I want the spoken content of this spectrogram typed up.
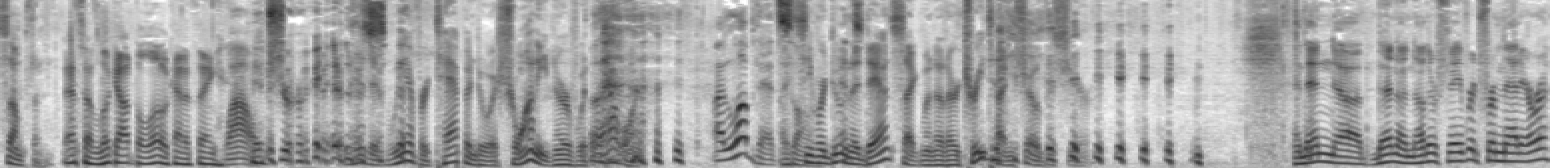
something. That's a lookout below kind of thing. Wow. it sure Man, did we ever tap into a Schwani nerve with that one? I love that song. I see we're doing That's- a dance segment at our Tree Time show this year. And then, uh, then another favorite from that era,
